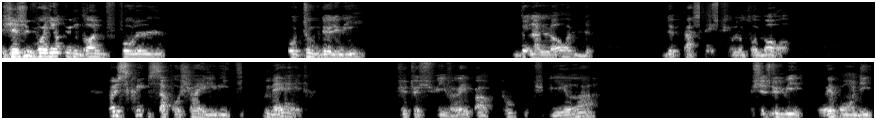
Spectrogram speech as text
Jésus, voyant une grande foule autour de lui, donna l'ordre de passer sur l'autre bord. Un scribe s'approcha et lui dit, Maître, je te suivrai partout où tu iras. Jésus lui répondit,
